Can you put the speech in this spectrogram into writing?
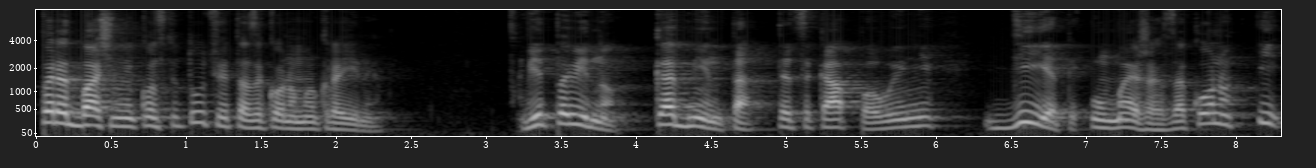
передбачені Конституцією та законом України. Відповідно, Кабмін та ТЦК повинні діяти у межах закону і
